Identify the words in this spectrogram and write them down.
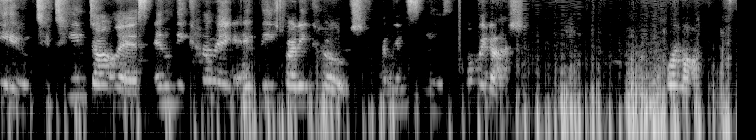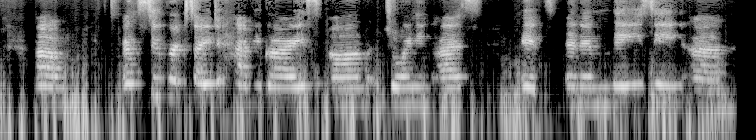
you to Team Dauntless and becoming a Beachbody coach. I'm going to sneeze. Oh my gosh. Or not. Um, I'm super excited to have you guys um, joining us. It's an amazing um,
